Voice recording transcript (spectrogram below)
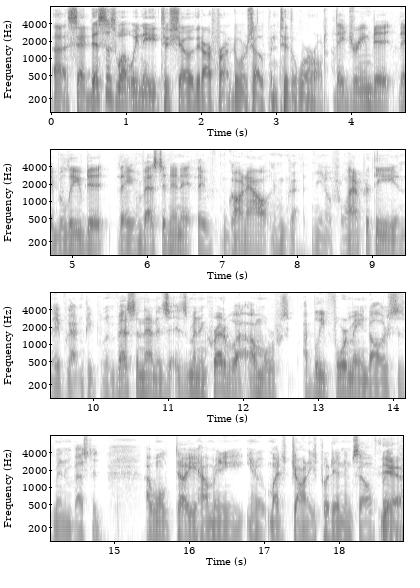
uh, said. This is what we need to show that our front door's open to the world. they dreamed it, they believed it, they invested in it, they've gone out and got, you know philanthropy, and they've gotten people to invest in that. It's, it's been incredible. I Almost, I believe four million dollars has been invested. I won't tell you how many you know much Johnny's put in himself. But Yeah.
